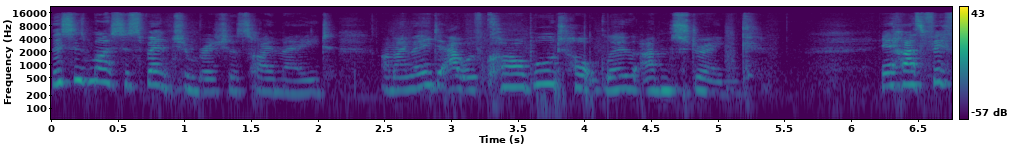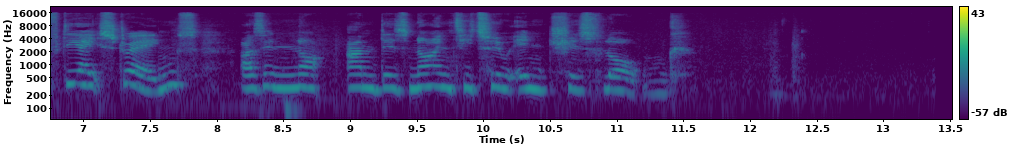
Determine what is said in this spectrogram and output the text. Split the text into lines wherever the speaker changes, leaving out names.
This is my suspension bridge that I made, and I made it out of cardboard, hot glue, and string. It has 58 strings, as in not, and is 92 inches long.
